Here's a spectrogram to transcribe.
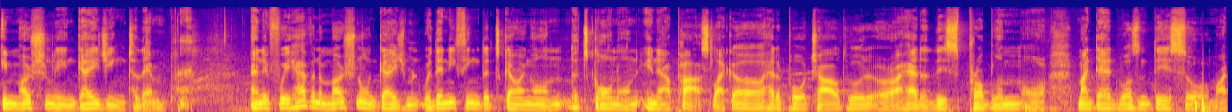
emotionally engaging to them. And if we have an emotional engagement with anything that's going on, that's gone on in our past, like, oh, I had a poor childhood, or I had a this problem, or my dad wasn't this, or my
